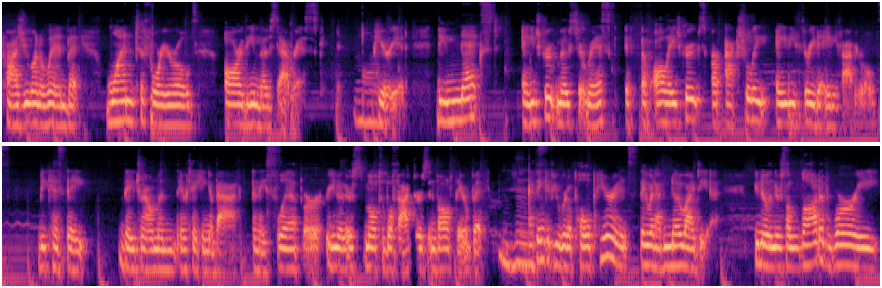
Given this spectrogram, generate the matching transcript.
prize you want to win, but one to four year olds are the most at risk, mm-hmm. period. The next age group most at risk if, of all age groups are actually 83 to 85 year olds because they they drown when they're taking a bath and they slip or you know there's multiple factors involved there. But mm-hmm. i think if you were to poll parents they would have no idea you know and there's a lot of worry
